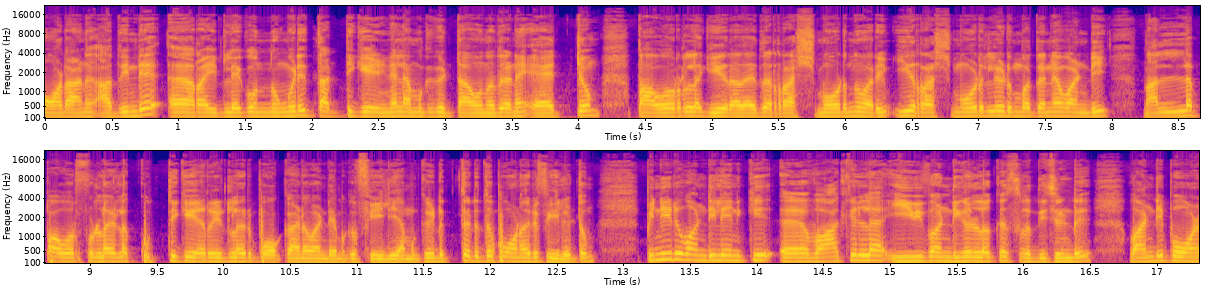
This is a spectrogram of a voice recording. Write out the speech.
മോഡാണ് അതിന്റെ റൈറ്റിലേക്ക് ഒന്നും കൂടി തട്ടി കഴിഞ്ഞാൽ നമുക്ക് കിട്ടാവുന്നതാണ് ഏറ്റവും പവറുള്ള ഗിയർ അതായത് റഷ് മോഡ് എന്ന് പറയും. ഈ റഷ് മോഡിൽ ഇടുമ്പോൾ തന്നെ വണ്ടി നല്ല പവർഫുൾ ആയിട്ടുള്ള കുത്തി കയറിയിട്ടുള്ള ഒരു പോക്കാണ് വണ്ടി നമുക്ക് ഫീൽ ചെയ്യാം. നമുക്ക് എടുത്തെടുത്ത് പോണ ഒരു ഫീൽ കിട്ടും. പിന്നെ ഒരു വണ്ടിയിൽ എനിക്ക് ബാക്കിയുള്ള ഇ വി വണ്ടികളിലൊക്കെ ശ്രദ്ധിച്ചിട്ടുണ്ട്. വണ്ടി പോണ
